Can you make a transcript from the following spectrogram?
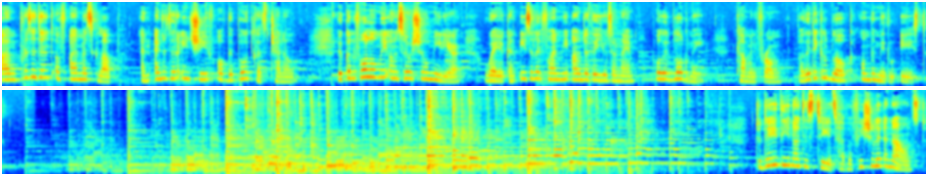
I'm president of IMES Club and editor in chief of the podcast channel. You can follow me on social media, where you can easily find me under the username PolitBlogMe, coming from Political Blog on the Middle East. Today, the United States have officially announced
